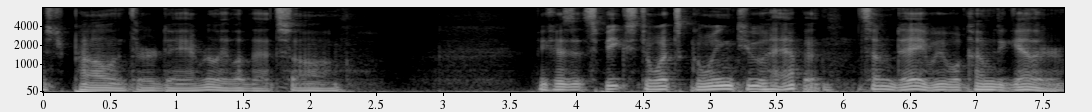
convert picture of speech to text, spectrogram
Mr. Powell and Third Day. I really love that song because it speaks to what's going to happen. Someday we will come together,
